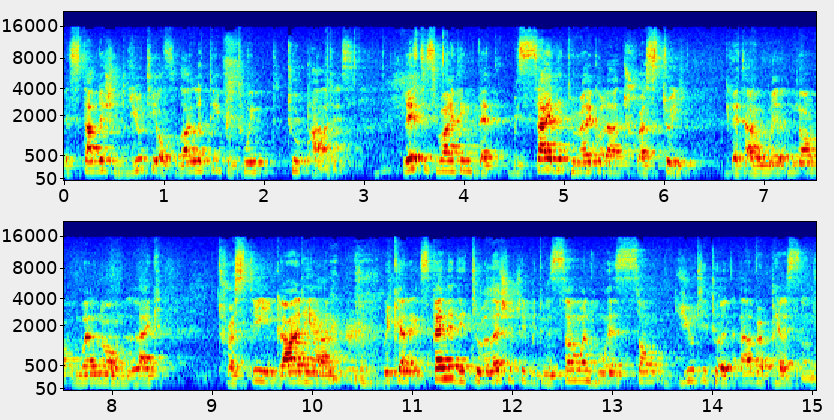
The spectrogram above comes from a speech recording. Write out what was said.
establishes a duty of loyalty between two parties. Licht is writing that beside the regular trustee that are well known, like trustee, guardian, we can expand it a relationship between someone who has some duty to another person.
